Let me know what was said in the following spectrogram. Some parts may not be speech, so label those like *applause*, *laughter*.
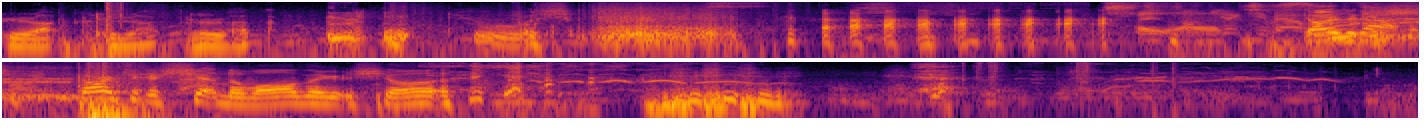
Lock, lock, lock. Guard took, a sh- took a shit in the wall and they got shot. *laughs* *laughs*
